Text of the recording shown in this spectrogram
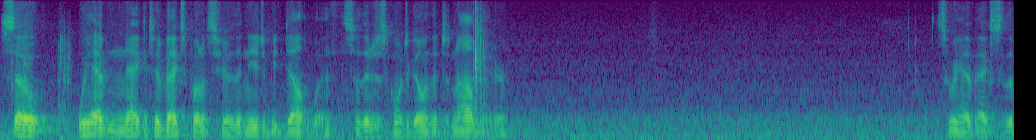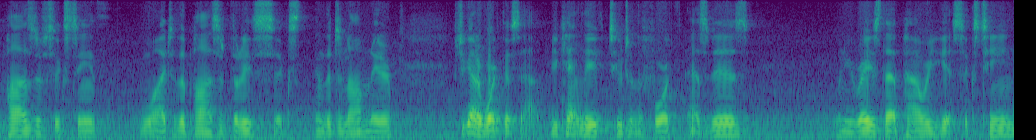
So we have negative exponents here that need to be dealt with, so they're just going to go in the denominator. So we have x to the positive 16th, y to the positive 36th in the denominator. But you got to work this out. You can't leave 2 to the 4th as it is. When you raise that power, you get 16.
